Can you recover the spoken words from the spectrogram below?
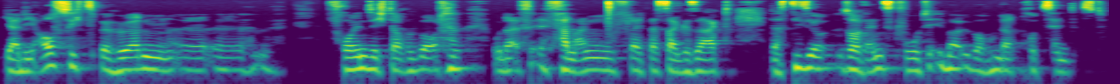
ja, die Aufsichtsbehörden äh, äh freuen sich darüber oder, oder verlangen vielleicht besser gesagt, dass diese Solvenzquote immer über 100 Prozent ist.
